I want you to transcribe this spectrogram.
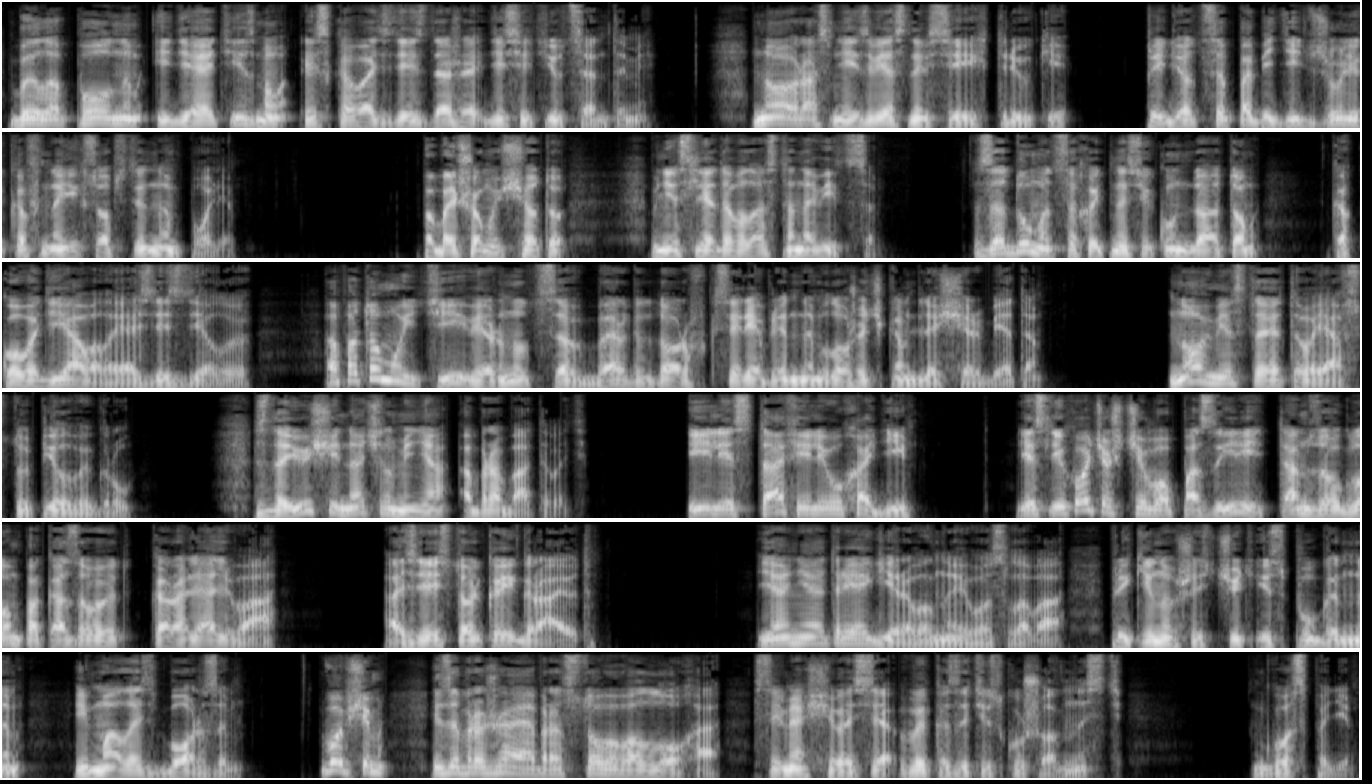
было полным идиотизмом рисковать здесь даже десятью центами. Но раз мне известны все их трюки, придется победить жуликов на их собственном поле. По большому счету, мне следовало остановиться, задуматься хоть на секунду о том, какого дьявола я здесь делаю – а потом уйти, вернуться в Бергдорф к серебряным ложечкам для щербета. Но вместо этого я вступил в игру. Сдающий начал меня обрабатывать. Или ставь, или уходи. Если хочешь чего позырить, там за углом показывают короля льва, а здесь только играют. Я не отреагировал на его слова, прикинувшись чуть испуганным и малость борзым. В общем, изображая образцового лоха, стремящегося выказать искушенность. Господи,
